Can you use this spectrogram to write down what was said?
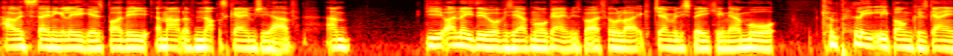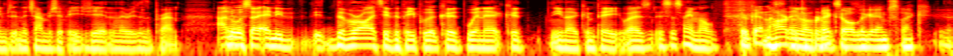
how entertaining a league is by the amount of nuts games you have. And you, I know you do obviously have more games, but I feel like generally speaking, there are more completely bonkers games in the Championship each year than there is in the Prem, and Yeah. also any the variety of the people that could win it could you know compete. Whereas it's the same old. They're getting harder Same to old predict nonsense. all the games. Like, yeah,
